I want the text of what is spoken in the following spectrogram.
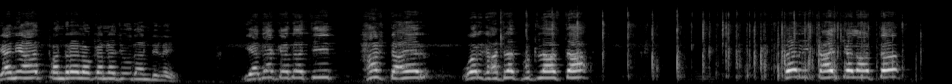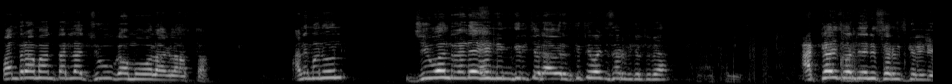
त्याने आज पंधरा लोकांना जीवदान दिले यदा कदाचित हा टायर वर घाटात फुटला असता तर काय केलं असतं? पंधरा माणसांना जीव गमवावा लागला असता. आणि म्हणून जीवन रेडे हे निमगिरीचे ड्रायव्हर किती वर्ष सर्व्हिस केली तुम्ही? अठ्ठावीस वर्षांनी सर्व्हिस केलेली.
